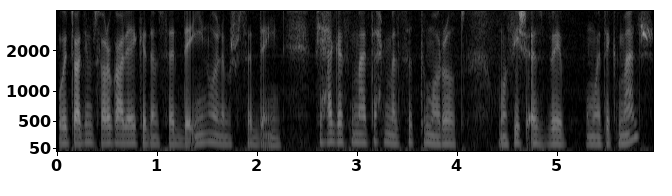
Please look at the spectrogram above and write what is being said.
وأنتوا قاعدين بتتفرجوا عليا كده مصدقين ولا مش مصدقين؟ في حاجة اسمها تحمل ست مرات ومفيش أسباب وما تكملش؟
